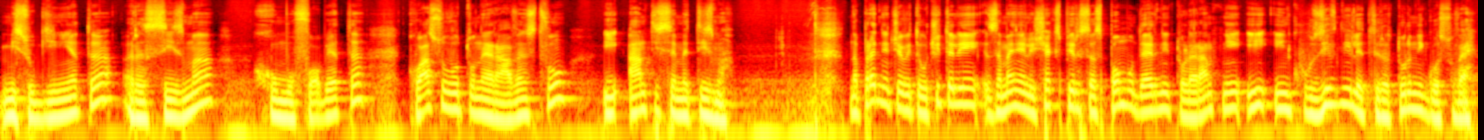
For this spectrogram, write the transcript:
мисогинията, расизма, хомофобията, класовото неравенство и антисемитизма – Напредничевите учители заменяли Шекспир с по-модерни, толерантни и инклюзивни литературни гласове.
